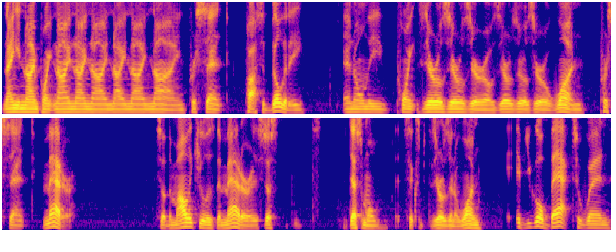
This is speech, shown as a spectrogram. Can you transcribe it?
ninety nine point nine nine nine nine nine nine percent possibility, and only point zero zero zero zero zero zero one percent matter. So the molecule is the matter. It's just decimal six zeros and a one. If you go back to when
